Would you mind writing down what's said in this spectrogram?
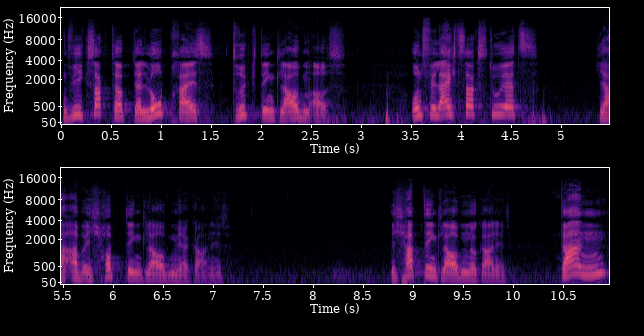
Und wie ich gesagt habe, der Lobpreis drückt den Glauben aus. Und vielleicht sagst du jetzt, ja, aber ich habe den Glauben ja gar nicht. Ich habe den Glauben noch gar nicht. Dann,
